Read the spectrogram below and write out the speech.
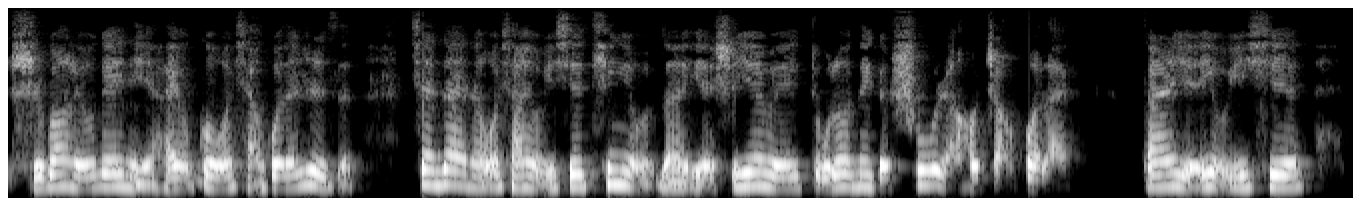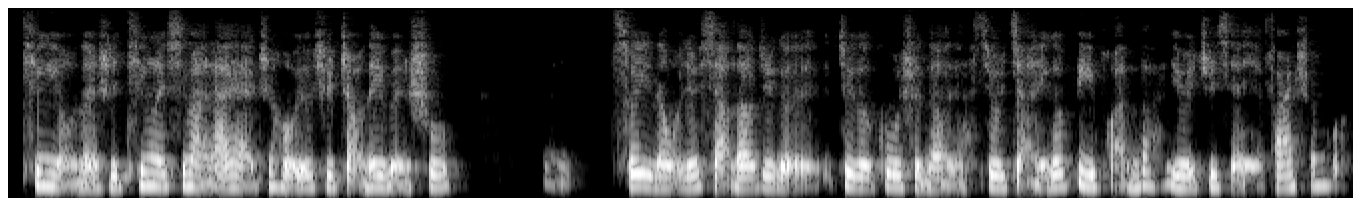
时光留给你》，还有《过我想过的日子》。现在呢，我想有一些听友呢，也是因为读了那个书，然后找过来。当然，也有一些听友呢，是听了喜马拉雅之后又去找那本书。嗯，所以呢，我就想到这个这个故事呢，就讲一个闭环吧，因为之前也发生过。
